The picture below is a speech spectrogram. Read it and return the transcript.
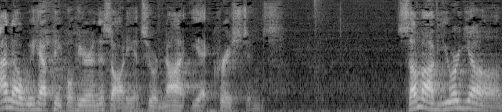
I know we have people here in this audience who are not yet Christians. Some of you are young.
